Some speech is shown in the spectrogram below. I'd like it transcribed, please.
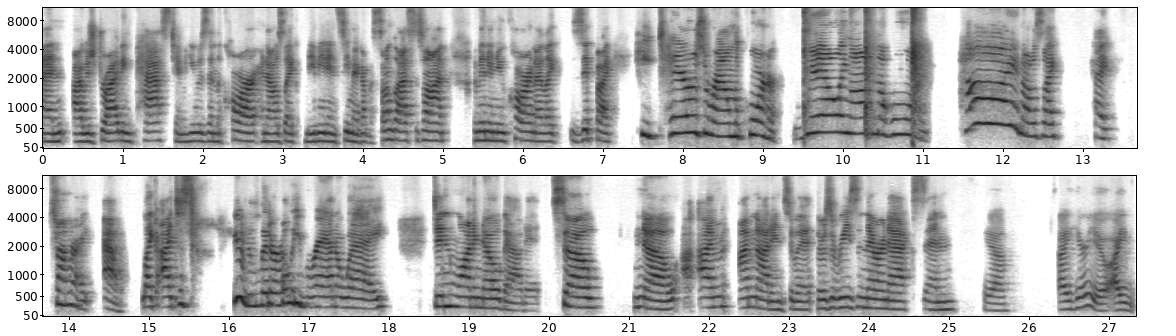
and I was driving past him. He was in the car and I was like, maybe he didn't see me. I got my sunglasses on. I'm in a new car and I like zip by. He tears around the corner, wailing on the horn. Hi. And I was like, hey, turn right out. Like I just he literally ran away, didn't want to know about it. So no, I, am I'm, I'm not into it. There's a reason they're an ex, and yeah, I hear you. I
